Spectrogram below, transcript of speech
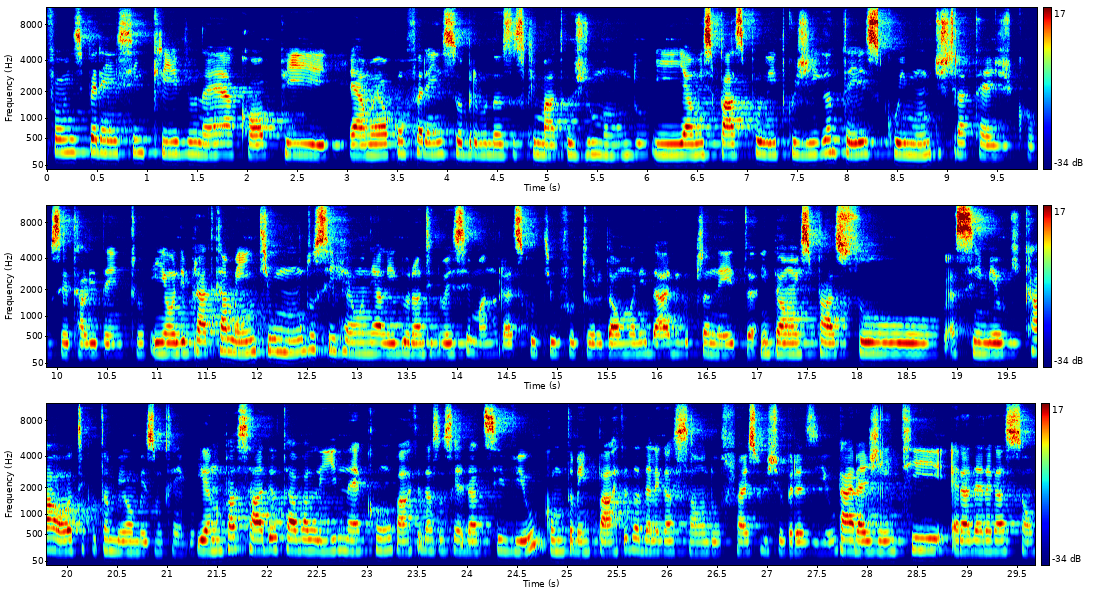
Foi uma experiência incrível, né? A COP é a maior conferência sobre mudanças climáticas do mundo e é um espaço político gigantesco e muito estratégico. Você tá ali dentro e onde praticamente o mundo se reúne ali durante duas semanas para discutir o futuro da humanidade e do planeta. Então é um espaço assim meio que caótico também ao mesmo tempo. E ano passado eu tava ali, né, como parte da sociedade civil, como também parte da delegação do Fridays for Brasil. Cara, a gente era a delegação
